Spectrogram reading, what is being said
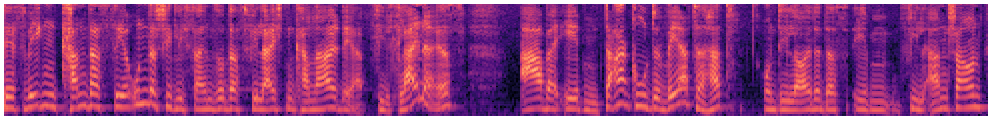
deswegen kann das sehr unterschiedlich sein, so dass vielleicht ein Kanal, der viel kleiner ist, aber eben da gute Werte hat, und die Leute das eben viel anschauen,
